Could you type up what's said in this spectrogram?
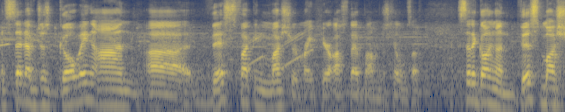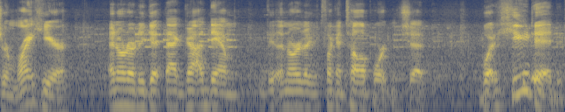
Instead of just going on uh, this fucking mushroom right here, also that bomb just killed himself. Instead of going on this mushroom right here, in order to get that goddamn, in order to fucking teleport and shit, what he did,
